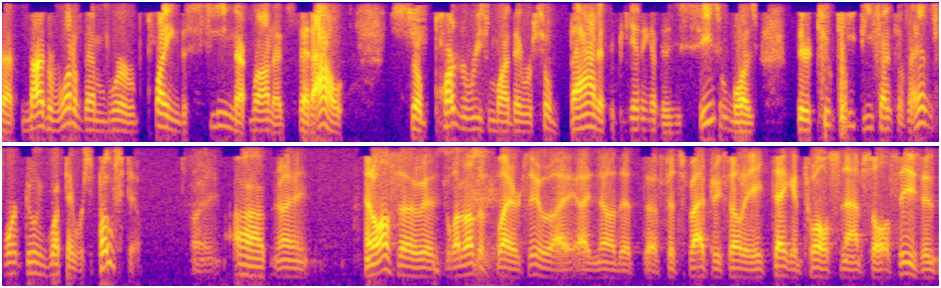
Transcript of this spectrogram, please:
that neither one of them were playing the scheme that Ron had set out. So part of the reason why they were so bad at the beginning of the season was their two key defensive ends weren't doing what they were supposed to. Right. Uh, Right. And also, as one other player too, I, I know that uh, Fitzpatrick's only taken 12 snaps all season,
